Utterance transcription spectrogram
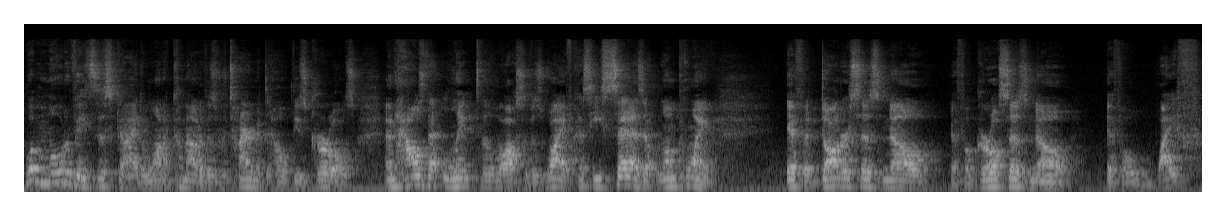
what motivates this guy to want to come out of his retirement to help these girls, and how's that linked to the loss of his wife? Because he says at one point, if a daughter says no, if a girl says no, if a wife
